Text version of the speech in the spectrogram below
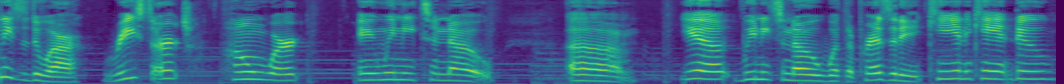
need to do our research, homework, and we need to know um, yeah, we need to know what the president can and can't do.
